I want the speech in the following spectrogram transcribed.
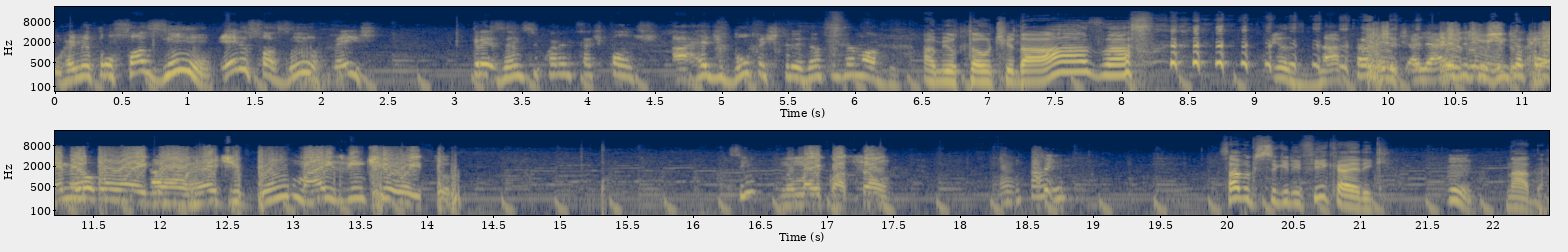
O Hamilton sozinho, ele sozinho fez 347 pontos. A Red Bull fez 319. Hamilton te dá asas. Exatamente. Aliás, Resumindo, é Hamilton é igual Red Bull mais 28 Sim, numa equação. Não tá. sim. Sabe o que significa, Eric? Hum. Nada.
